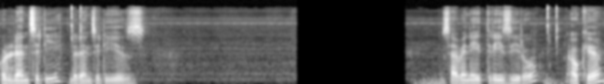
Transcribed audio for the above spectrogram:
Go to density the density is 7830 okay.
